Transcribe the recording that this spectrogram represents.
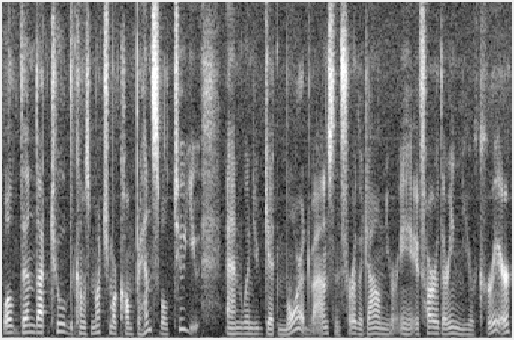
well then that tool becomes much more comprehensible to you. And when you get more advanced and further down your eh, further in your career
